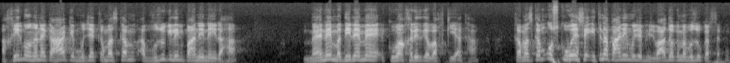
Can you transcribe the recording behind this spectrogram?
اخیر میں انہوں نے کہا کہ مجھے کم از کم اب وضو کے لیے بھی پانی نہیں رہا۔ میں نے مدینے میں کنواں خرید کے وقف کیا تھا۔ کم از کم اس کنویں سے اتنا پانی مجھے بھجوا دو کہ میں وضو کر سکوں۔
